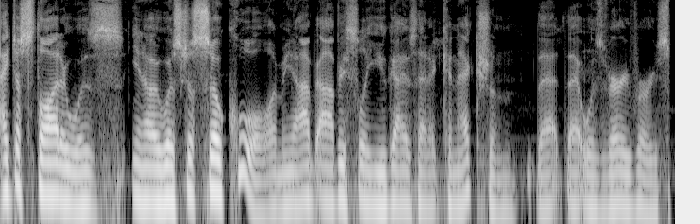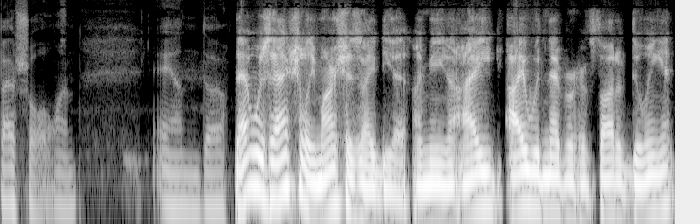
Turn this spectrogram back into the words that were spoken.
I just thought it was you know it was just so cool. I mean, obviously you guys had a connection that that was very very special, and and uh, That was actually Marcia's idea. I mean, I I would never have thought of doing it.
